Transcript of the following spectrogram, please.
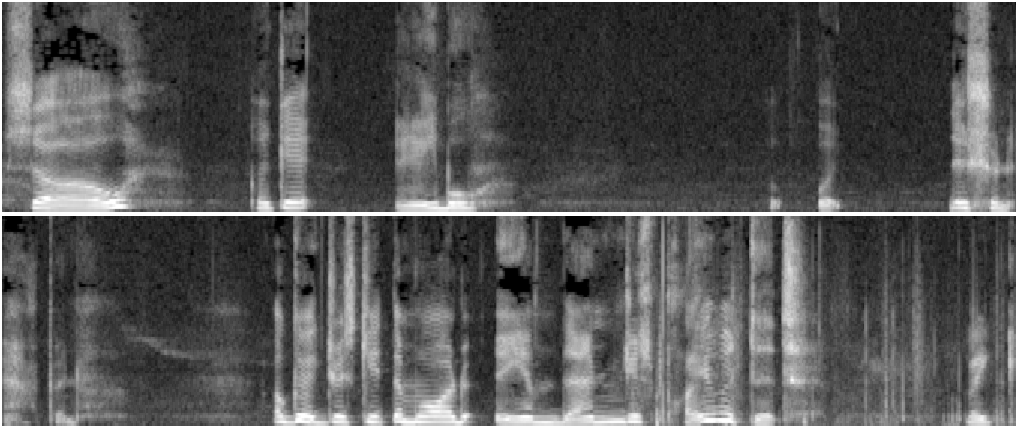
So click it, enable. Wait, this shouldn't happen. Okay, just get the mod and then just play with it. Like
